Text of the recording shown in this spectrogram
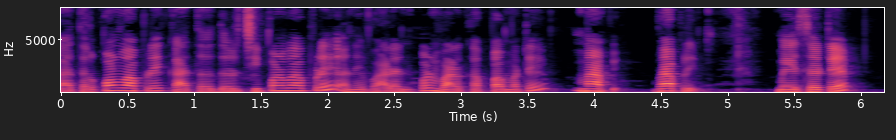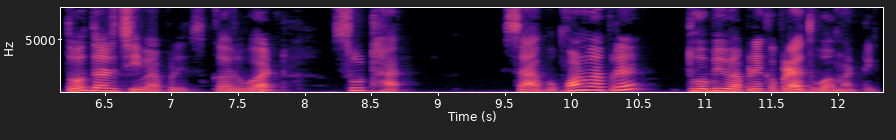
કાતર કોણ વાપરે? કાતર દરજી પણ વાપરે અને વાળન પણ વાળ કાપવા માટે માપે, વાપરે. મેઝર ટેપ તો દરજી વાપરે. કરવટ, સુથાર. સાબુ કોણ વાપરે? ધોબી વાપરે કપડાં ધોવા માટે.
